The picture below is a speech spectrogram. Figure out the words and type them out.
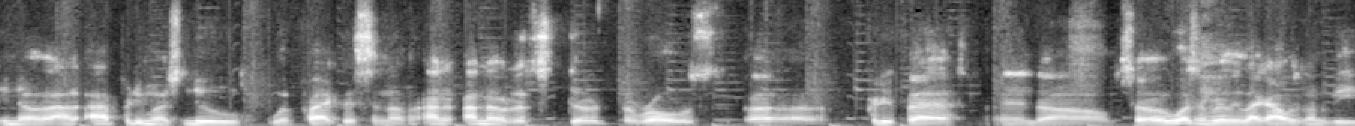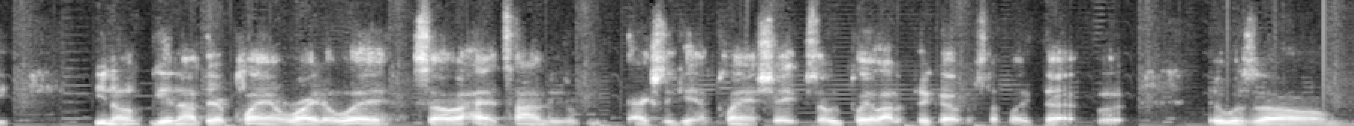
you know, I, I pretty much knew with practice, and uh, I, I know the the, the roles uh, pretty fast, and um, so it wasn't really like I was going to be you know, getting out there playing right away. So I had time to actually get in playing shape. So we play a lot of pickup and stuff like that. But it was, um,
